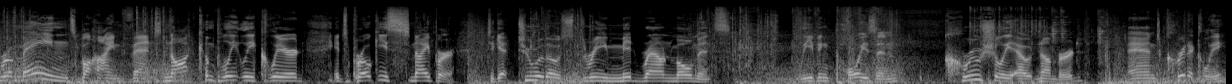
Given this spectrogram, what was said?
remains behind Vent, not completely cleared. It's broky's sniper to get two of those three mid-round moments, leaving poizon crucially outnumbered and critically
